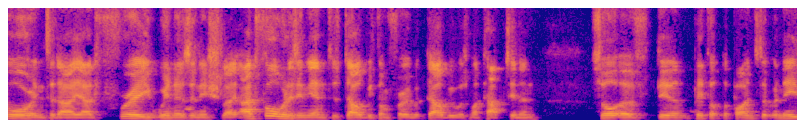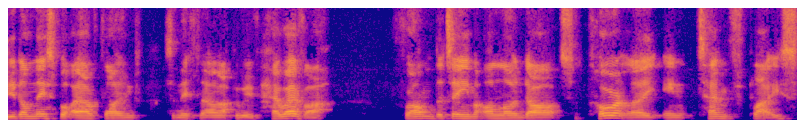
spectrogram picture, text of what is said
four in today. I had three winners initially. I had four winners in the end because Dobey come through, but Dobey was my captain and sort of didn't pick up the points that were needed on this. But I have climbed significantly. I'm happy with. However, from the team at Online Darts, currently in 10th place,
